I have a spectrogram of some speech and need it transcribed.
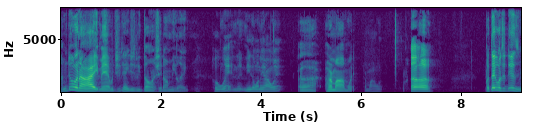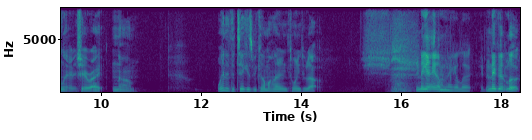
I'm doing all right, man. But you can't just be throwing shit on me like Who went? Neither one of y'all went. uh her mom went. Or mine went. Uh, but they went to Disneyland and shit, right? And, um, when did the tickets become one hundred and twenty two dollars? Nigga ain't a nigga, look. They like nigga. Look,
